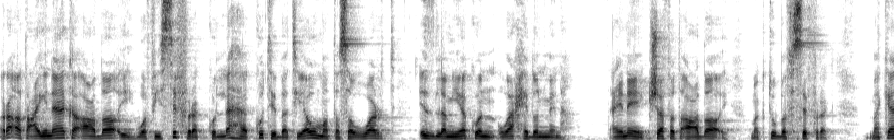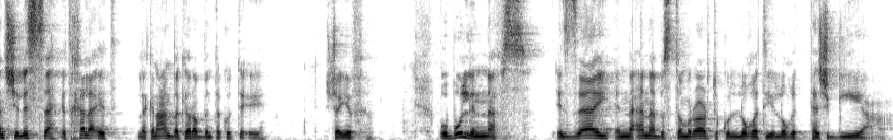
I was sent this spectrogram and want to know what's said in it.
رأت عيناك أعضائي وفي سفرك كلها كتبت يوم تصورت إذ لم يكن واحد منها. عينيك شافت أعضائي مكتوبة في سفرك. ما كانش لسه اتخلقت لكن عندك يا رب أنت كنت إيه؟ شايفها. قبول للنفس. إزاي إن أنا باستمرار تكون لغتي لغة تشجيع؟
